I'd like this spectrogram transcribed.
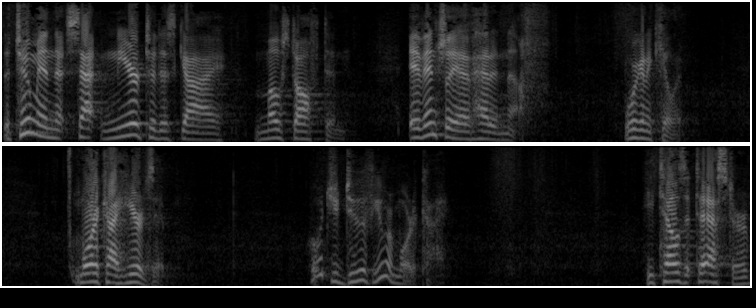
The two men that sat near to this guy most often eventually have had enough. We're going to kill him. Mordecai hears it. What would you do if you were Mordecai? He tells it to Esther,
